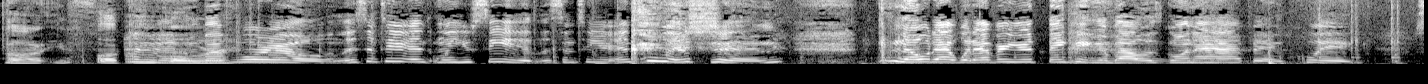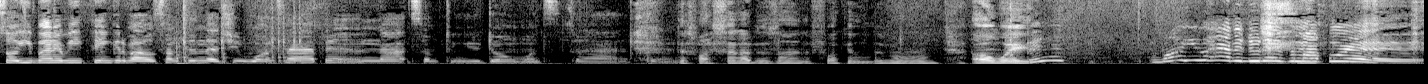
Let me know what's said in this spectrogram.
thought, you fucking uh, but for real, listen to your when you see it. Listen to your intuition. know that whatever you're thinking about is going to happen quick. So you better be thinking about something that you want to happen and not something you don't want to happen. That's why I said I designed the fucking living room. Oh wait, Bitch, why you had to do that to my forehead?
